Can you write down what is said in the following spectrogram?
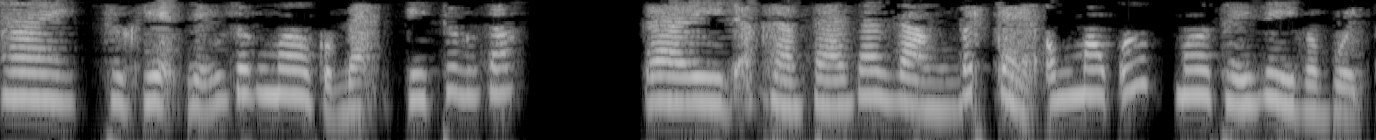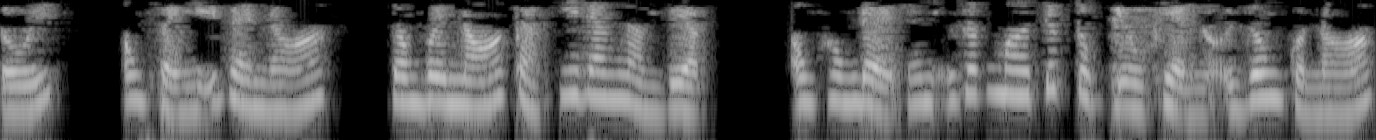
2. Thực hiện những giấc mơ của bạn khi thức giấc. Gary đã khám phá ra rằng bất kể ông mong ước mơ thấy gì vào buổi tối, ông phải nghĩ về nó, sống với nó cả khi đang làm việc. Ông không để cho những giấc mơ tiếp tục điều khiển nội dung của nó.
